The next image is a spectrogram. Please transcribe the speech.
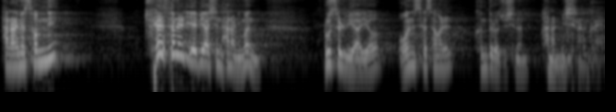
하나님의 섭리, 최선을 예비하신 하나님은 룻을 위하여 온 세상을 흔들어 주시는 하나님이시라는 거예요.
